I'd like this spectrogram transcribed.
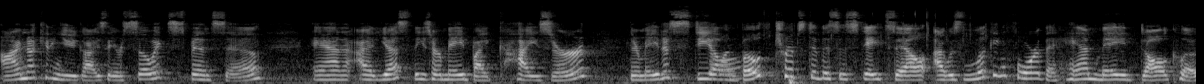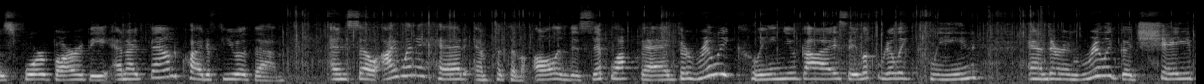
I'm not kidding you, you guys. They are so expensive. And I, yes, these are made by Kaiser. They're made of steel. On both trips to this estate sale, I was looking for the handmade doll clothes for Barbie, and I found quite a few of them. And so I went ahead and put them all in this Ziploc bag. They're really clean, you guys. They look really clean and they're in really good shape.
